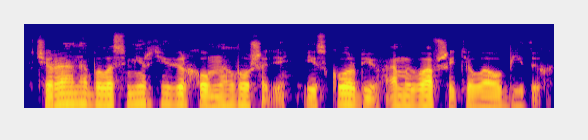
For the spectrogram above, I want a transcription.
Вчера она была смертью верхом на лошади и скорбью, омывавшей тела убитых.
